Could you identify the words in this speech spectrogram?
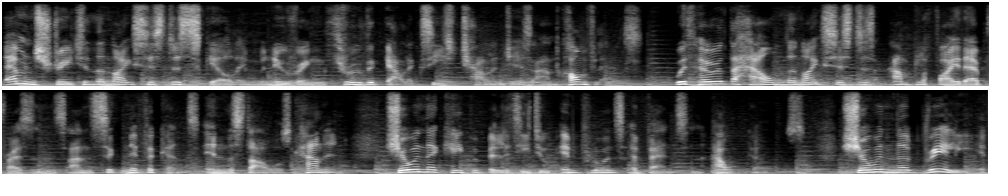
demonstrating the Night Sisters' skill in maneuvering through the galaxy's challenges and conflicts. With her at the helm, the Night Sisters amplify their presence and significance in the Star Wars canon, showing their capability to influence events and outcomes, showing that really, if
